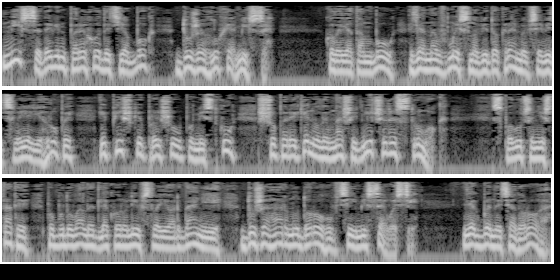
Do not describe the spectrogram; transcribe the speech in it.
Місце, де він переходить ябок, дуже глухе місце. Коли я там був, я навмисно відокремився від своєї групи і пішки пройшов по містку, що перекинули в наші дні через струмок. Сполучені Штати побудували для королівства Йорданії дуже гарну дорогу в цій місцевості. Якби не ця дорога,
